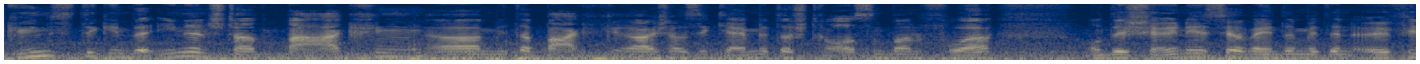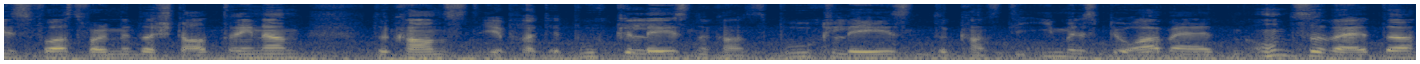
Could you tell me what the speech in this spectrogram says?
günstig in der Innenstadt parken äh, mit der Parkgarage, als ich gleich mit der Straßenbahn fahre. Und das Schöne ist ja, wenn du mit den Öffis fährst, vor allem in der Stadt drinnen, du kannst, ich habe heute ein Buch gelesen, du kannst Buch lesen, du kannst die E-Mails bearbeiten und so weiter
